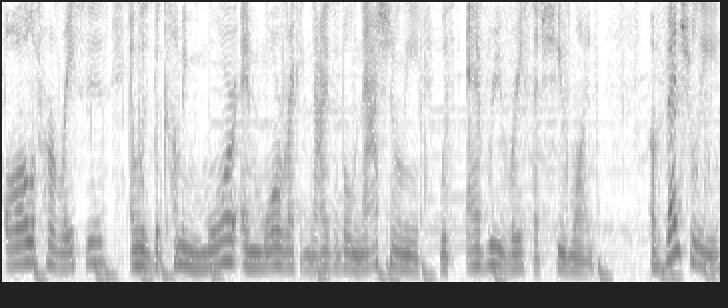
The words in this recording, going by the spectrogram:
all, of her races and was becoming more and more recognizable nationally with every race that she won. Eventually,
